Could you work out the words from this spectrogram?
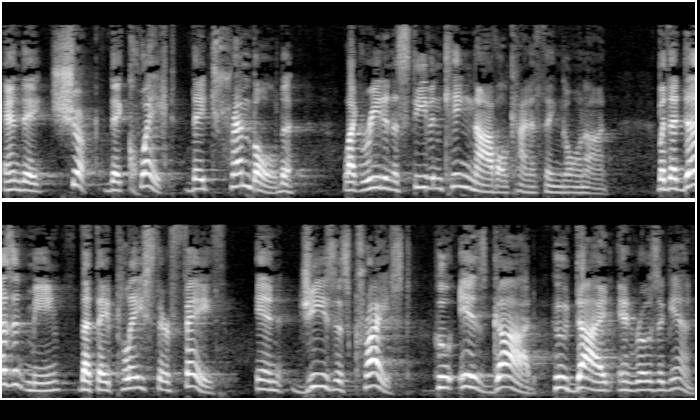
and they shook, they quaked, they trembled, like reading a Stephen King novel kind of thing going on. But that doesn't mean that they place their faith in Jesus Christ, who is God, who died and rose again.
